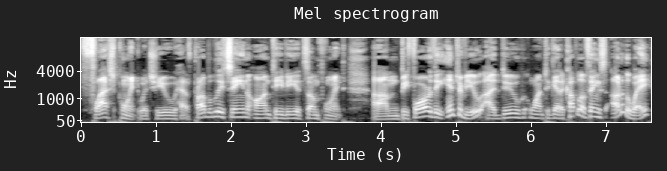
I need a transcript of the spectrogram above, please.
Flashpoint, which you have probably seen on TV at some point. Um, before the interview, I do want to get a couple of things out of the way,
